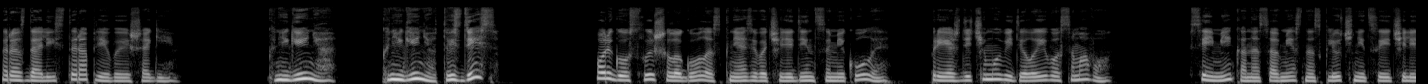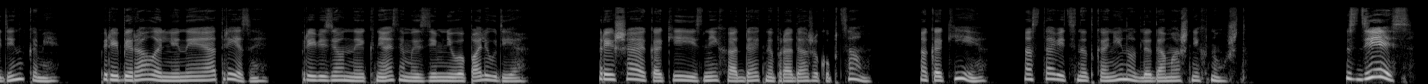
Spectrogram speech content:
раздались торопливые шаги. «Княгиня! Княгиня, ты здесь?» Ольга услышала голос князева-челединца Микулы, прежде чем увидела его самого. В сей миг она совместно с ключницей и челединками перебирала льняные отрезы, привезенные князем из Зимнего полюдья — решая, какие из них отдать на продажу купцам, а какие — оставить на тканину для домашних нужд. «Здесь!»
